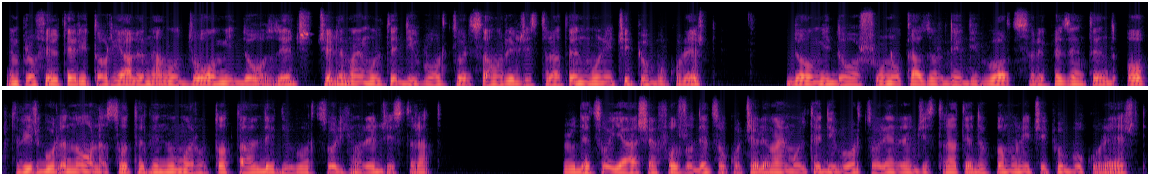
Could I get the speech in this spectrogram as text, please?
În profil teritorial, în anul 2020, cele mai multe divorțuri s-au înregistrat în municipiul București, 2021 cazuri de divorț, reprezentând 8,9% din numărul total de divorțuri înregistrat. Județul Iași a fost județul cu cele mai multe divorțuri înregistrate după municipiul București,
